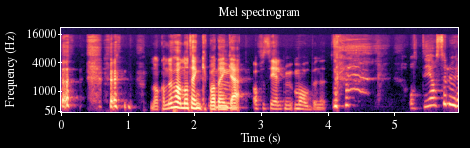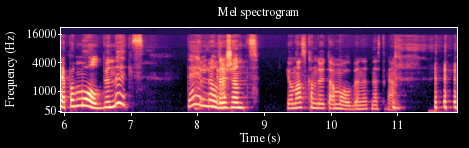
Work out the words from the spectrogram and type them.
Nå kan du ha noe å tenke på, tenker jeg. Mm, Offisielt målbundet. Og det også lurer jeg på målbundet. Det har jeg aldri skjønt. Jonas, kan du ta målbundet neste gang?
